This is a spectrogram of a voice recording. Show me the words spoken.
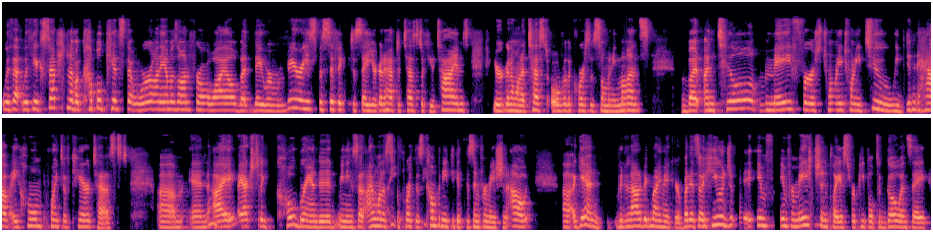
with that, with the exception of a couple kits that were on Amazon for a while, but they were very specific to say you're going to have to test a few times. You're going to want to test over the course of so many months. But until May 1st, 2022, we didn't have a home point of care test. Um, and mm. I, I, actually co-branded, meaning said I want to support this company to get this information out. Uh, again, we're not a big moneymaker, but it's a huge inf- information place for people to go and say,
